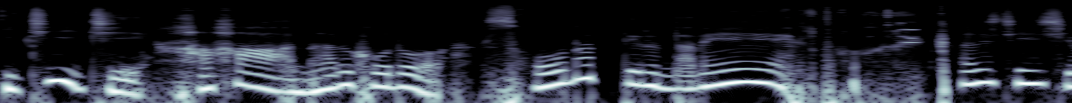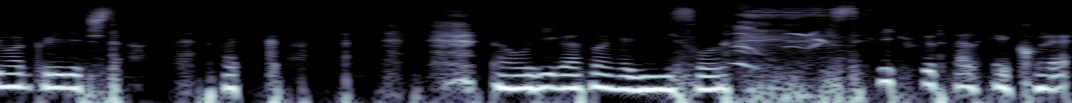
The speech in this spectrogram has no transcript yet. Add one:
いちいち、ははなるほど、そうなってるんだね と感心しまくりでした。なんか、直比嘉さんが言いそうな セリフだね、これ。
